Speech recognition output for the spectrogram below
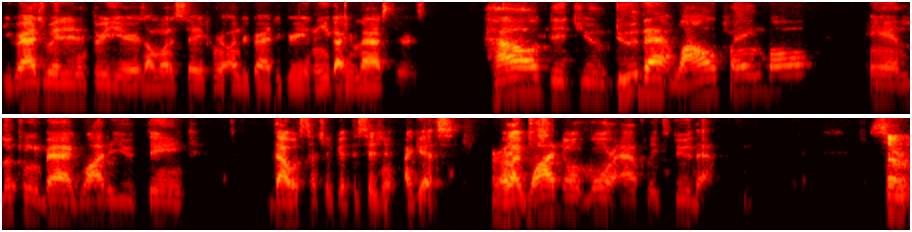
you graduated in three years, I want to say from your undergrad degree, and then you got your master's. How did you do that while playing ball? And looking back, why do you think that was such a good decision, I guess? Right. Or like why don't more athletes do that? So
